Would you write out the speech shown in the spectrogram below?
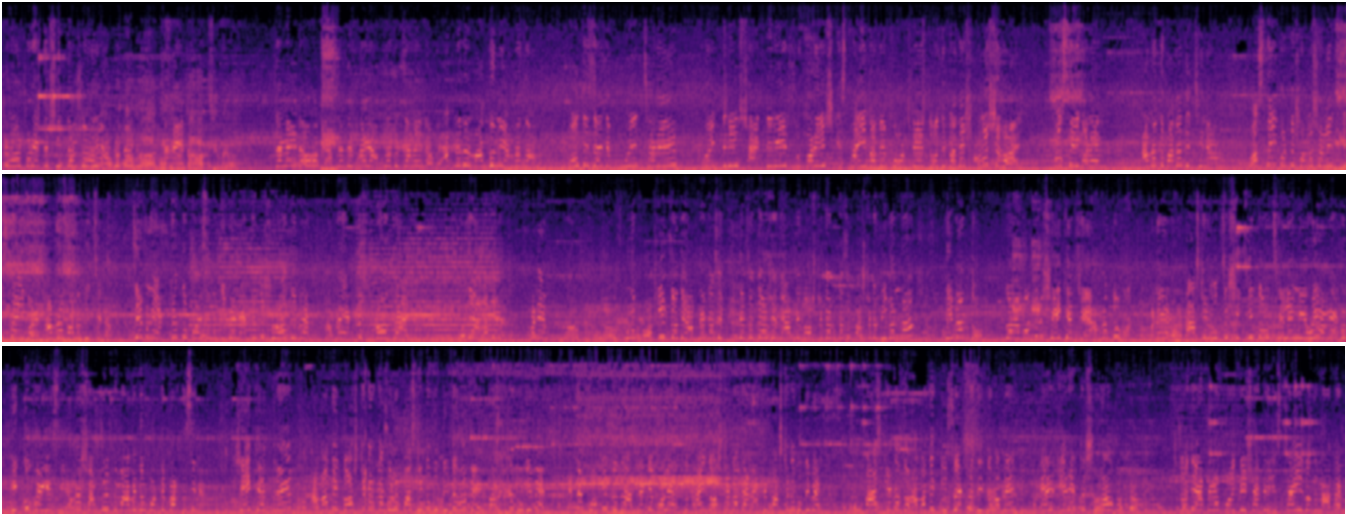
Vote হওয়ার পর একটা সিদ্ধান্ত হলে আপনাদের জানাই দেওয়া হবে। জানাই দেওয়া হবে আপনাদের ভাই আপনাদের জানাই দেওয়া হবে। আপনাদের মাধ্যমে আমরা বলতে চাই যে বুয়েট ছাড়ে পঁয়ত্রিশ সাঁত্রিশ সুপারিশ স্থায়ীভাবে পড়তে যদি তাদের সমস্যা হয় অস্থায়ী করেন। আমরা তো বাধা দিচ্ছি না। অস্থায়ী করতে সমস্যা নেই স্থায়ী করেন আমরা বাধা দিচ্ছি না। যে কোনো একটা তো পয়সা দিবেন একটা তো সুরাহ দিবেন আমরা একটা সুরাহ চাই যদি আমাদের মানে আহ, কোনো ফকির যদি আপনার কাছে ভিক্ষা চাইতে আসে যে আপনি দশ টাকার কাছে পাঁচ টাকা দিবেন না দিবেন তো তো আমাদের সেই ক্ষেত্রে আমরা তো মানে রাষ্ট্রের উচ্চ শিক্ষিত ছেলে মেয়ে হয়ে আমরা এখন ভিক্ষুক হয়ে গেছি। আমরা স্বাস্থ্য আবেদন করতে পারতেছি না। সেই ক্ষেত্রে আমাদের দশ টাকার কাছে হলে পাঁচ টাকা দিতে হবে। পাঁচ টাকা তো দিবেন। একটা ফকির যদি আপনাকে বলে, ভাই, দশ টাকা দেন, আপনি পাঁচ টাকা তো দিবেন। পাঁচ টাকা তো আমাদের কিছু একটা দিতে হবে। এর একটা সুরাহ করতে হবে। যদি আপনারা পঁয়ত্রিশ সাথে স্থায়ী যদি না দেন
